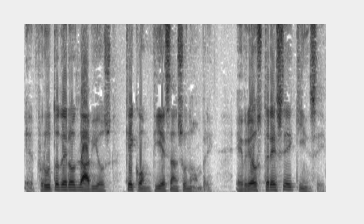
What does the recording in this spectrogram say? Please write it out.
el fruto de los labios que confiesan su nombre. Hebreos 13, 15.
